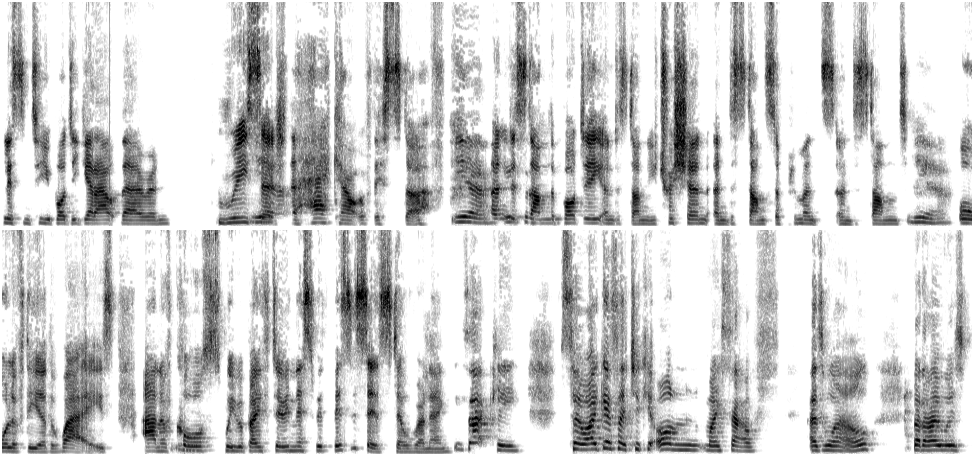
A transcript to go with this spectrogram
listen to your body, get out there and research yeah. the heck out of this stuff. Yeah, understand exactly. the body, understand nutrition, understand supplements, understand yeah. all of the other ways. And of course, yeah. we were both doing this with businesses still running. Exactly. So I guess I took it on myself as well. But I was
